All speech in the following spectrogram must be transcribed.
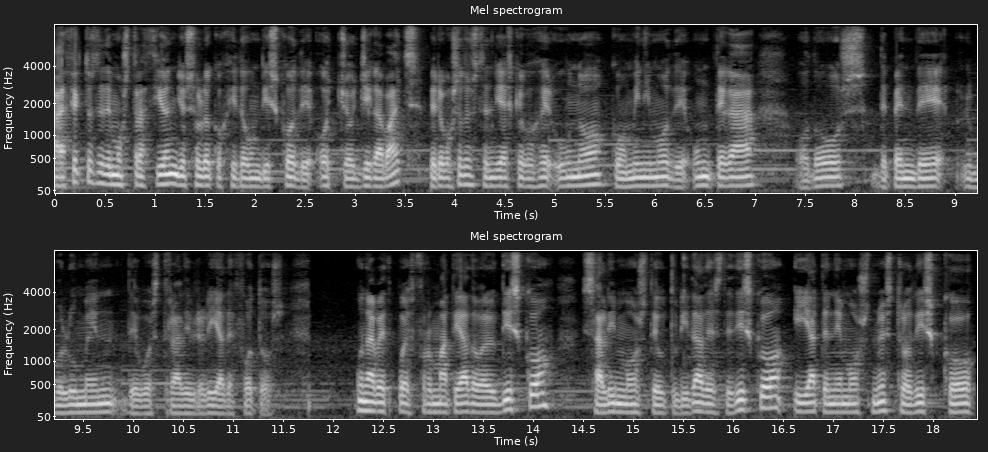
A efectos de demostración yo solo he cogido un disco de 8 GB, pero vosotros tendríais que coger uno como mínimo de 1 TB o 2, depende el volumen de vuestra librería de fotos. Una vez pues formateado el disco, salimos de utilidades de disco y ya tenemos nuestro disco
